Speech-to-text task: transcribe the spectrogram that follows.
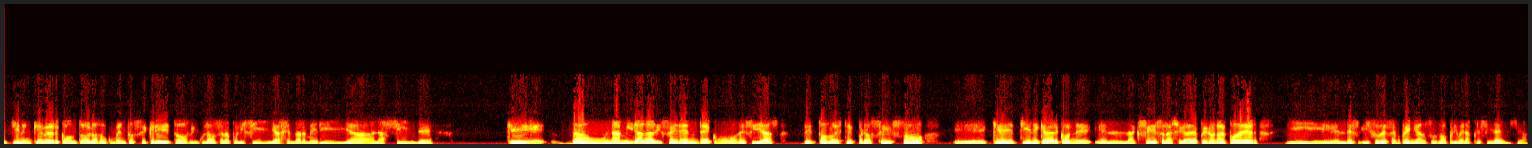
eh, tienen que ver con todos los documentos secretos vinculados a la policía, gendarmería, a la CIDE, que dan una mirada diferente, como vos decías, de todo este proceso eh, que tiene que ver con eh, el acceso, la llegada de Perón al poder y, el y su desempeño en sus dos primeras presidencias.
